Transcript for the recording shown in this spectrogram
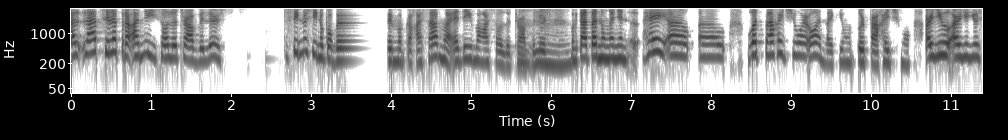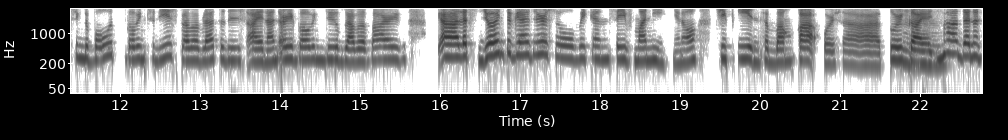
Al- lahat sila, tra- ano eh, solo travelers. Sino-sino pa ba magkakasama? Eh, di yung mga solo travelers. Mm-mm. Magtatanungan yan, hey, uh, uh, what package you are on? Like yung tour package mo. Are you are you using the boat going to this, blah, blah, blah, to this island? Are you going to blah, blah, blah? Are you- uh, let's join together so we can save money, you know? Chip in sa bangka or sa tour guide. Mm-mm. Mga ganun.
